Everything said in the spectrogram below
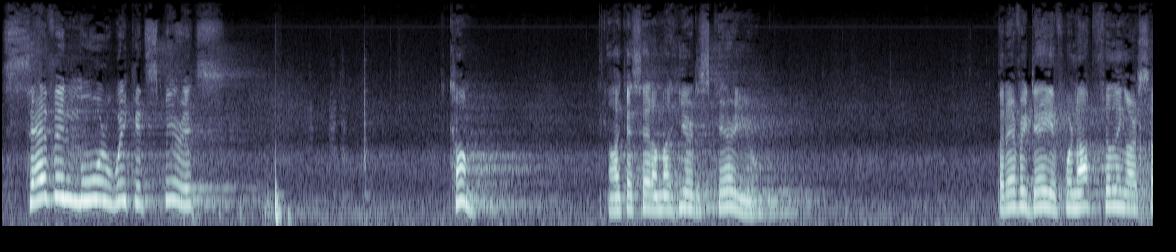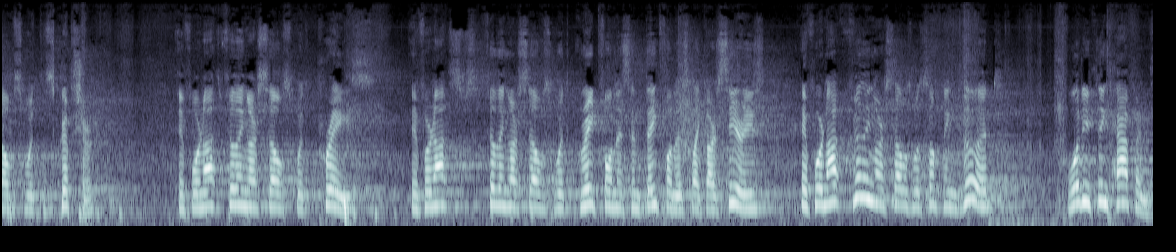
seven more wicked spirits come. Like I said, I'm not here to scare you. But every day, if we're not filling ourselves with the scripture, if we're not filling ourselves with praise, if we're not filling ourselves with gratefulness and thankfulness like our series, if we're not filling ourselves with something good, what do you think happens?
